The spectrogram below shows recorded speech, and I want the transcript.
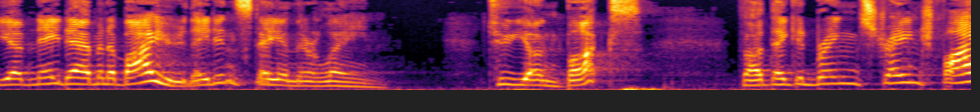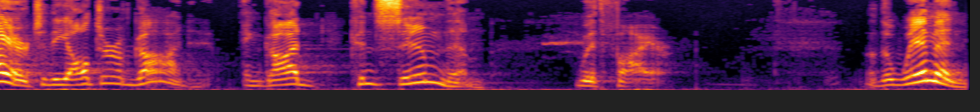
You have Nadab and Abihu. They didn't stay in their lane. Two young bucks thought they could bring strange fire to the altar of God, and God consumed them with fire. The women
